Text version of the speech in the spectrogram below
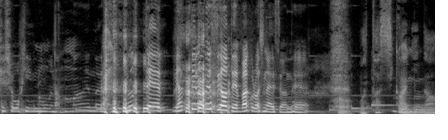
粧品も何万円のやつ塗ってやってるんですよって暴露しないですよね。まあ確かにな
